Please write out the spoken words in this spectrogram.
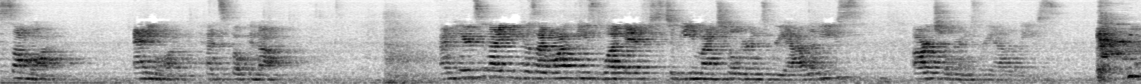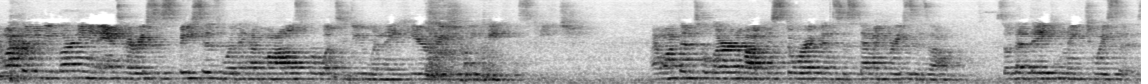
someone, anyone, had spoken up? I'm here tonight because I want these what ifs to be my children's realities, our children's realities. I want them to be learning in anti-racist spaces where they have models for what to do when they hear racially hateful speech. I want them to learn about historic and systemic racism choices,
